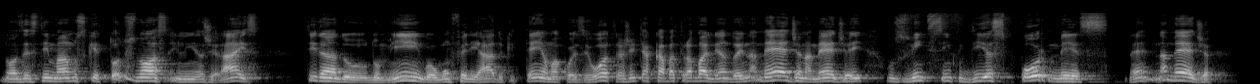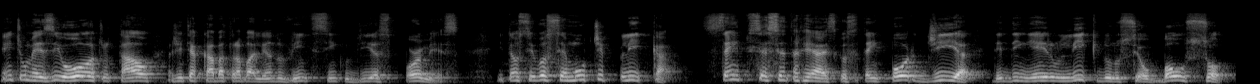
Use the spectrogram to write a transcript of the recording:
nós estimamos que todos nós, em linhas gerais, tirando o domingo, algum feriado que tenha uma coisa e outra, a gente acaba trabalhando aí na média, na média aí uns 25 dias por mês, né? Na média, entre um mês e outro, tal, a gente acaba trabalhando 25 dias por mês. Então, se você multiplica 160 reais que você tem por dia de dinheiro líquido no seu bolso,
